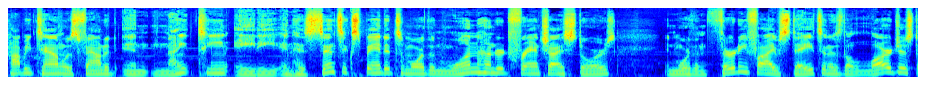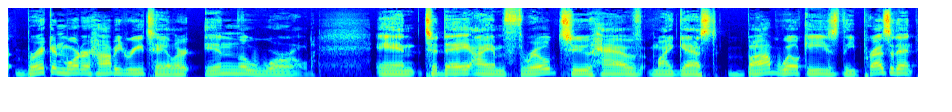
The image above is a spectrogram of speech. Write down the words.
Hobbytown was founded in 1980 and has since expanded to more than 100 franchise stores in more than 35 states and is the largest brick and mortar hobby retailer in the world. And today I am thrilled to have my guest, Bob Wilkes, the president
